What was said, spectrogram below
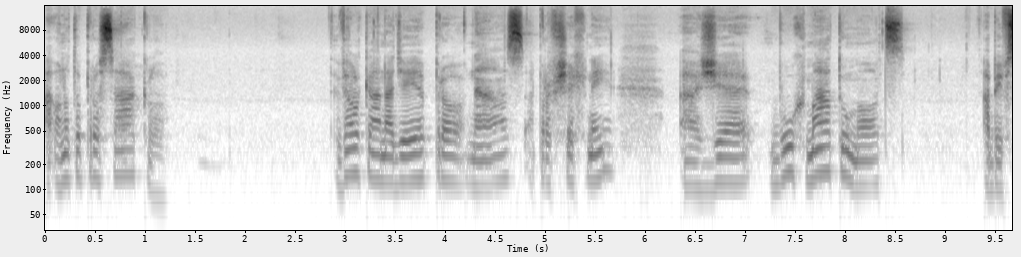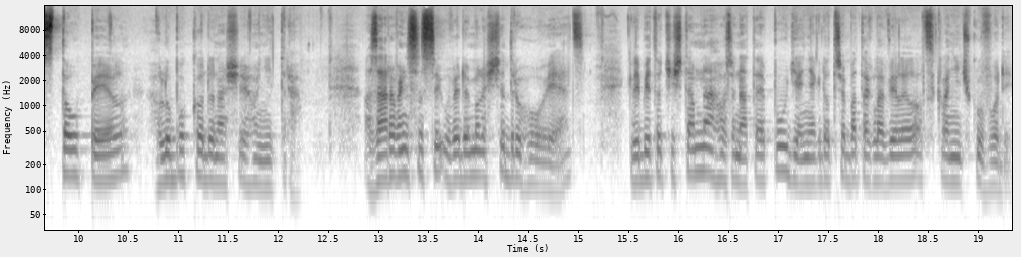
A ono to prosáklo. Velká naděje pro nás a pro všechny, že Bůh má tu moc, aby vstoupil hluboko do našeho nitra. A zároveň jsem si uvědomil ještě druhou věc. Kdyby totiž tam nahoře na té půdě někdo třeba takhle vylil skleničku vody,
